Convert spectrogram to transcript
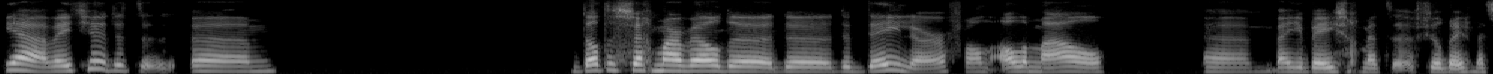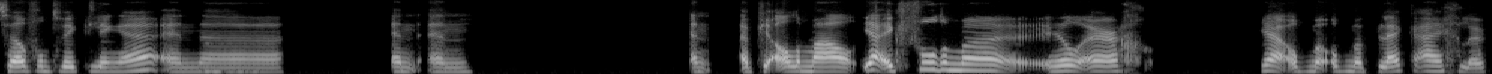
Ja, weet je, dat, um, dat is zeg maar wel de, de, de deler van allemaal. Uh, ben je bezig met, uh, veel bezig met zelfontwikkelingen en, uh, en, en, en heb je allemaal. Ja, ik voelde me heel erg ja, op, me, op mijn plek eigenlijk.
